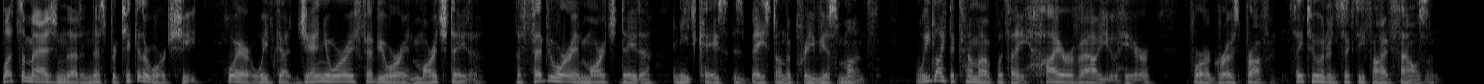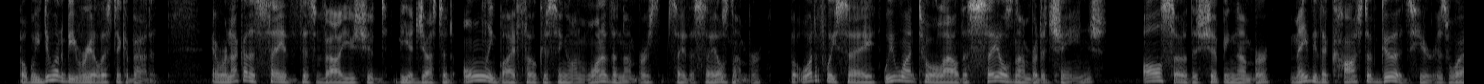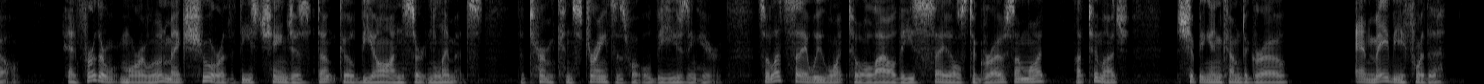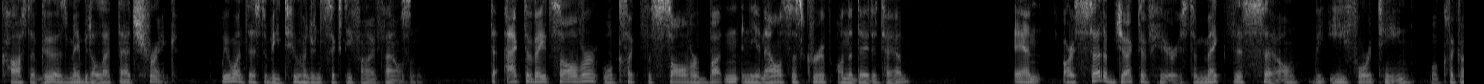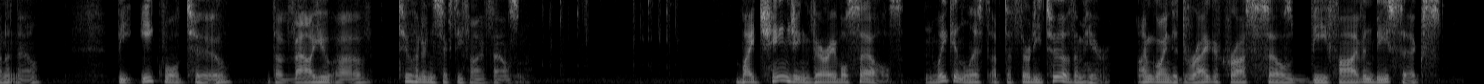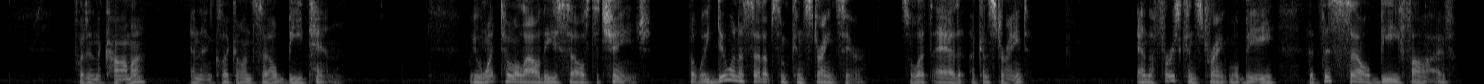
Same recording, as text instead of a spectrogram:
Let's imagine that in this particular worksheet, where we've got January, February, and March data, the February and March data in each case is based on the previous month. We'd like to come up with a higher value here for our gross profit, say 265,000. But we do want to be realistic about it. And we're not going to say that this value should be adjusted only by focusing on one of the numbers, say the sales number. But what if we say we want to allow the sales number to change, also the shipping number, maybe the cost of goods here as well. And furthermore, we want to make sure that these changes don't go beyond certain limits. The term constraints is what we'll be using here. So let's say we want to allow these sales to grow somewhat, not too much, shipping income to grow, and maybe for the cost of goods, maybe to let that shrink. We want this to be 265,000. To activate Solver, we'll click the Solver button in the Analysis group on the Data tab. And our set objective here is to make this cell, the E14, we'll click on it now, be equal to the value of 265,000. By changing variable cells, and we can list up to 32 of them here, I'm going to drag across cells B5 and B6, put in a comma, and then click on cell B10. We want to allow these cells to change, but we do want to set up some constraints here. So let's add a constraint. And the first constraint will be that this cell B5,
